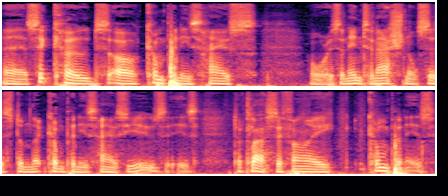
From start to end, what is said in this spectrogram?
Uh, SIC codes are Companies House, or is an international system that Companies House uses to classify companies.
